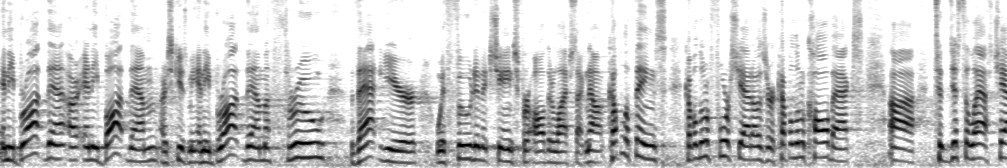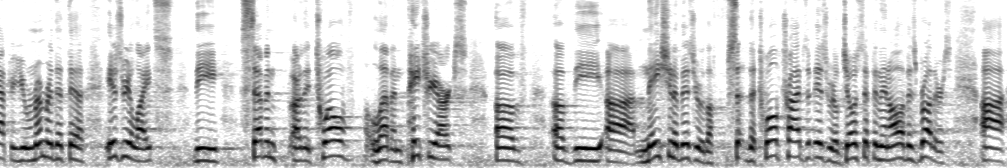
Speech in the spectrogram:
And he brought them, or, and he bought them, or excuse me, and he brought them through that year with food in exchange for all their livestock. Now, a couple of things, a couple little foreshadows, or a couple little callbacks uh, to just the last chapter. You remember that the Israelites, the seven or the 12, 11 patriarchs of of the uh, nation of Israel, the, the 12 tribes of Israel, Joseph and then all of his brothers, uh,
